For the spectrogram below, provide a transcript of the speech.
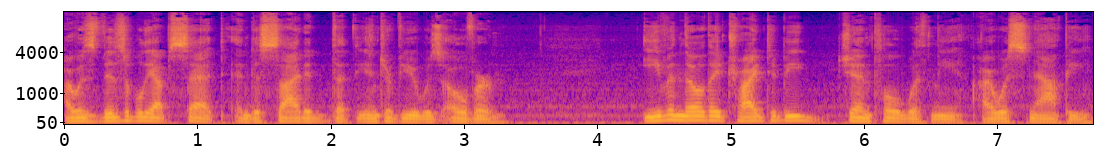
I was visibly upset and decided that the interview was over. Even though they tried to be gentle with me, I was snappy.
